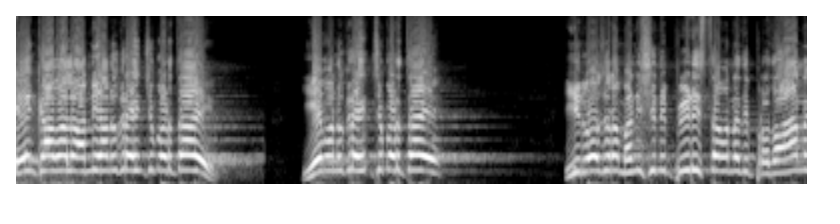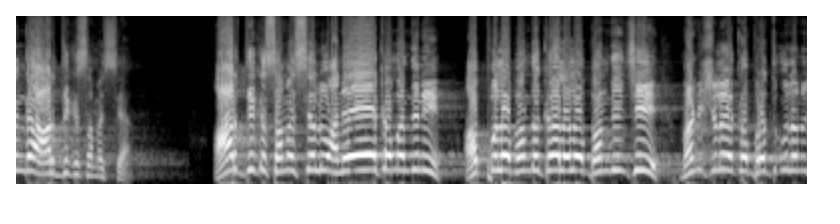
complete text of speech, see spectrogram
ఏం కావాలో అన్నీ అనుగ్రహించబడతాయి. ఏం అనుగ్రహించబడతాయి? ఈ రోజున మనిషిని పీడిస్తా ఉన్నది ప్రధానంగా ఆర్థిక సమస్య. ఆర్థిక సమస్యలు అనేక మందిని అప్పుల బంధకాలలో బంధించి మనుషుల యొక్క బ్రతుకులను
